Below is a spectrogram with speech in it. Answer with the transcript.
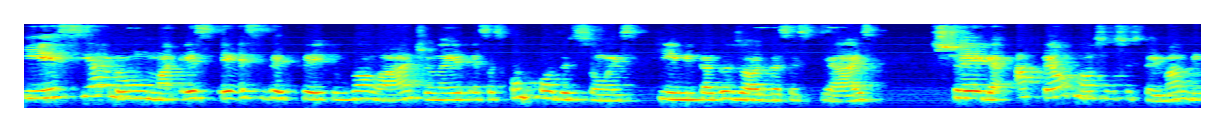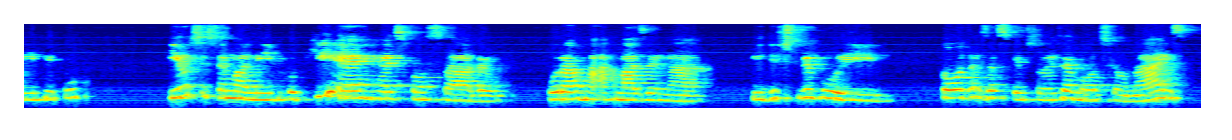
e esse aroma, esse, esses efeitos voláteis, né, essas composições químicas dos óleos essenciais, chega até o nosso sistema límpico, e o sistema límpico, que é responsável por armazenar e distribuir todas as questões emocionais,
